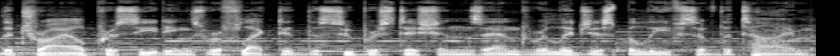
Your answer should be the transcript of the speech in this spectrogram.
The trial proceedings reflected the superstitions and religious beliefs of the time,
